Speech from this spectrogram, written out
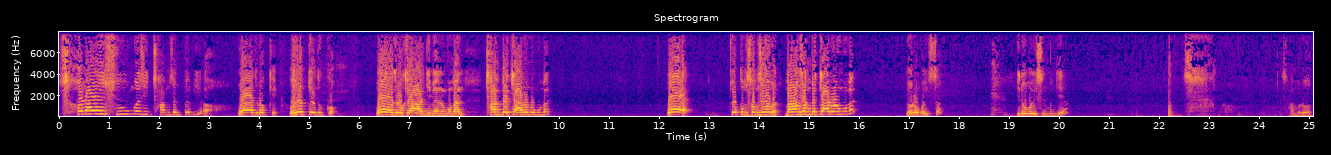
천하에 쉬운 것이 참선법이야. 왜 그렇게 어렵게 듣고, 왜 그렇게 앉으면은구만 참밖에 안 오는구만? 왜 조금 성성하면 망상밖에 안 오는구만? 이러고 있어? 이러고 있을 문제야? 참으로, 참으로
